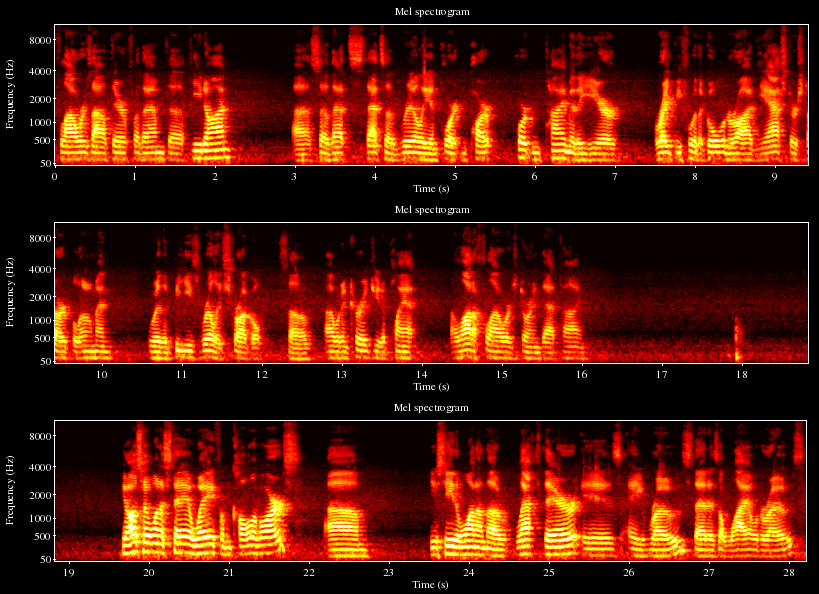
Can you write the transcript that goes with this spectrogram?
flowers out there for them to feed on. Uh, so that's that's a really important part, important time of the year, right before the goldenrod and the aster start blooming where the bees really struggle. So I would encourage you to plant a lot of flowers during that time. You also want to stay away from cultivars. Um, you see the one on the left there is a rose, that is a wild rose.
